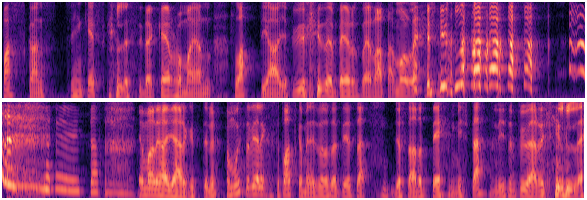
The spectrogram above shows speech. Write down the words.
paskans siihen keskelle sitä kerhomajan lattiaa ja pyyki sen perseen ratamon lehdillä. Heitä. Ja mä olin ihan järkyttynyt. Mä muistan vielä, kun se paska meni sellaisen, että jos sä otat pehmistä, niin se pyöri sille.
